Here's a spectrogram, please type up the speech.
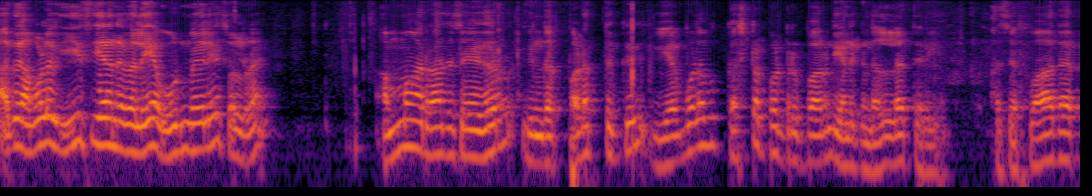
அது அவ்வளோ ஈஸியான வேலையை? உண்மையிலே சொல்கிறேன் அம்மா ராஜசேகர் இந்த படத்துக்கு எவ்வளவு கஷ்டப்பட்டிருப்பாருன்னு எனக்கு நல்லா தெரியும். As a father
